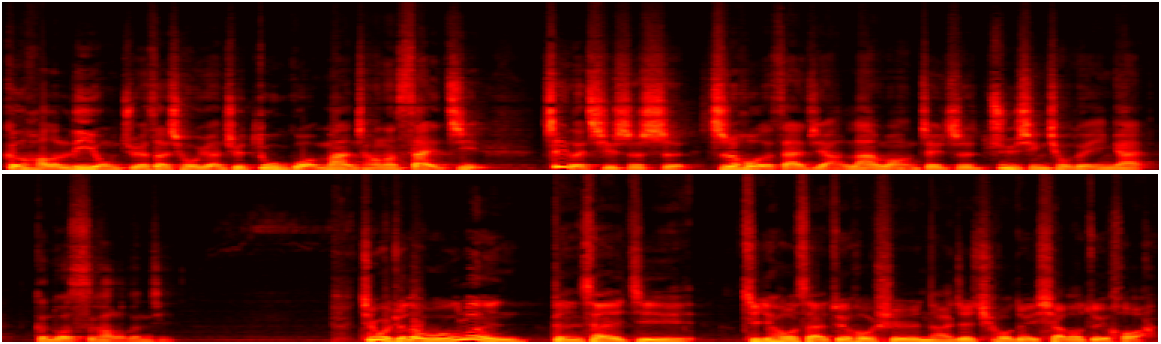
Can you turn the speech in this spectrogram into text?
更好的利用角色球员去度过漫长的赛季？这个其实是之后的赛季啊，篮网这支巨星球队应该更多思考的问题。其实我觉得，无论本赛季季后赛最后是哪支球队笑到最后啊，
